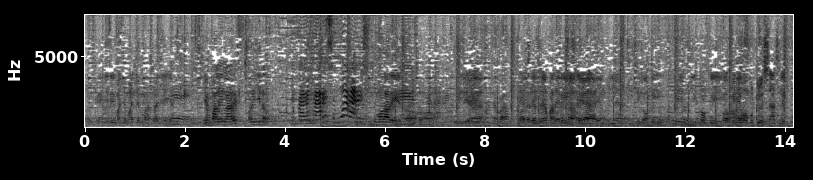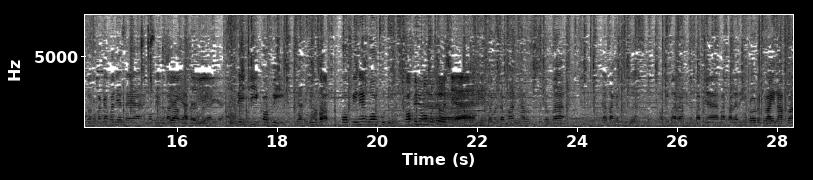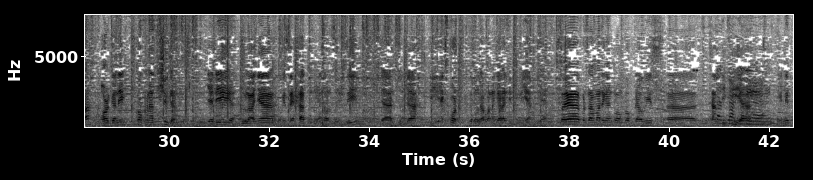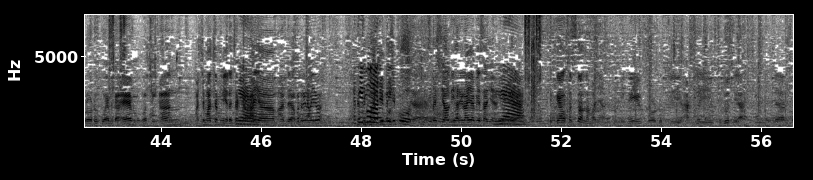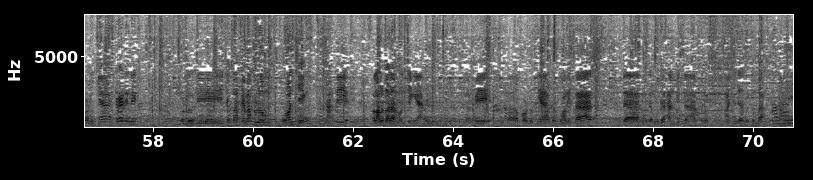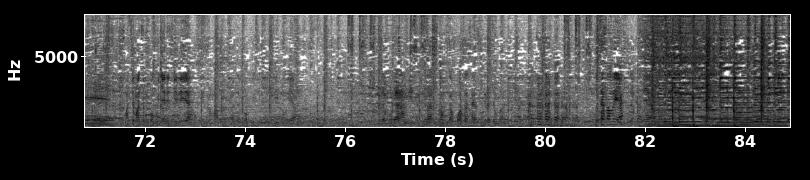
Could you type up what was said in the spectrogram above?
Oke, jadi macam-macam rasanya ya. Iya. Yang paling laris original. Yang paling laris semua laris. Semua laris. Iya, Oh. semua laris. Iya, apa? Ya, saya, Valeri Pak, ya yang punya isi kopi. Kopi. Kopi ini Wong Kudus asli. Kalau kapan-kapan ya saya ngopi di tempat Siap, ini ya. Mas Hadi. Iya, iya. Kopi. Ya, ini Mantap. Kopinya Wong Kudus. Wong Kudus ya. Jadi teman-teman harus coba datang ke Kudus kopi bareng di tempatnya Mas Valeri. Produk Rainava Organic Coconut Sugar. Jadi gulanya lebih sehat untuk dikonsumsi dan sudah diekspor ke beberapa negara di dunia. Saya bersama dengan kelompok Dawis Cantigi ya. Ini produk UMKM, keletian, macam-macam nih ada cakar Iya. ayam, ada apa tadi namanya Pak? Kesiput. Kesiput. Spesial di hari raya biasanya. Iya. Galveston namanya. Ini produksi asli Kudus ya. Dan produknya keren ini. Perlu dicoba. Memang belum launching. Nanti setelah lebaran launching ya. Tapi eh, produknya berkualitas dan mudah-mudahan bisa terus maju dan berkembang. Macam-macam kopinya di sini ya. Termasuk ada kopi susu Dino yang mudah-mudahan nanti segera setelah buka puasa saya segera coba. Sukses selalu ya. ya.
